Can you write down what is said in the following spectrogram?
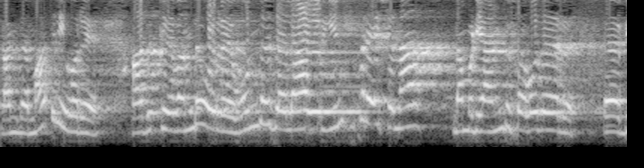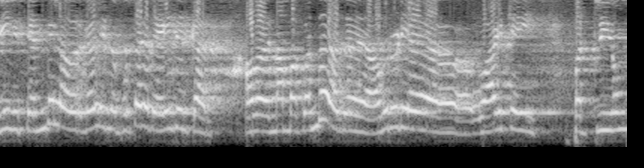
அந்த மாதிரி ஒரு அதுக்கு வந்து ஒரு உந்துதலா ஒரு இன்ஸ்பிரேஷனா நம்முடைய அன்பு சகோதரர் பி வி செந்தில் அவர்கள் இந்த புத்தகத்தை எழுதியிருக்கார். அவர் நமக்கு வந்து அது அவருடைய வாழ்க்கை பற்றியும்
